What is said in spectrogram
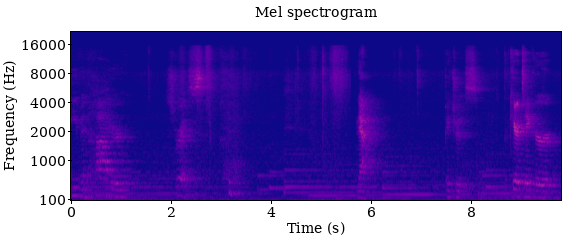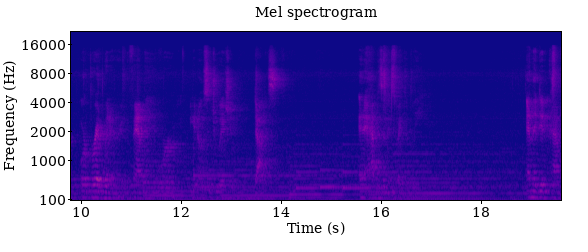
even higher caretaker or breadwinner in the family or, you know, situation dies. And it happens unexpectedly. And they didn't have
